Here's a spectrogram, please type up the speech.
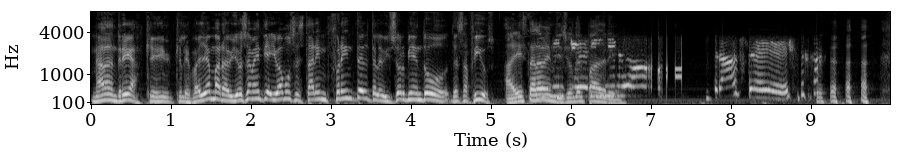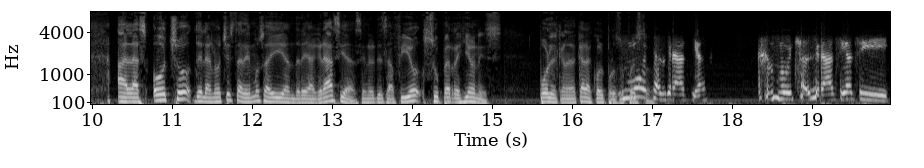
Nada, Andrea, que, que les vaya maravillosamente y ahí vamos a estar enfrente del televisor viendo desafíos. Ahí está la bendición del Padre. A las 8 de la noche estaremos ahí, Andrea. Gracias en el desafío Superregiones por el canal Caracol, por supuesto. Muchas gracias. Muchas gracias y,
